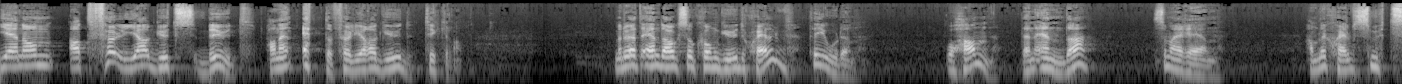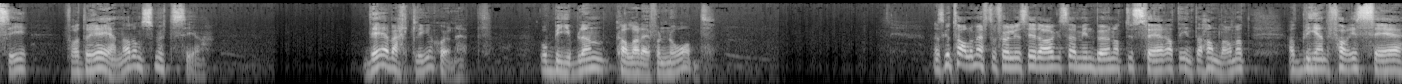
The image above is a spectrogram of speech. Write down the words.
gjennom at følge Guds bud. Han er en etterfølger av Gud, tykker han. Men du vet, en dag så kom Gud selv til jorden. Og han, den enda som er ren, han ble selv smutsig for å rene de smutsige. Det er virkelig en skjønnhet. Og Bibelen kaller det for nåd. Når jeg skal tale om efterfølgelse i dag, så er min bønn at du ser at det ikke handler om at, at bli en farisé.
